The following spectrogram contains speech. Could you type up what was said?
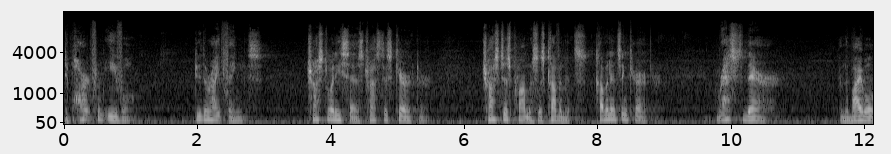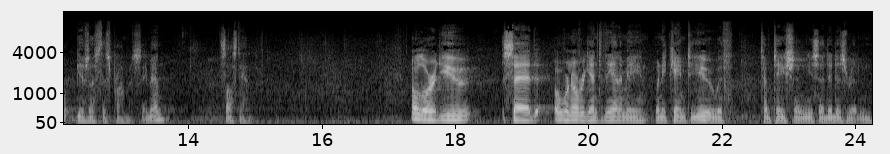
Depart from evil. Do the right things. Trust what he says. Trust his character. Trust his promises, covenants, covenants and character. Rest there. And the Bible gives us this promise. Amen? Let's all stand. Oh Lord, you said over and over again to the enemy when he came to you with temptation, you said, It is written.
